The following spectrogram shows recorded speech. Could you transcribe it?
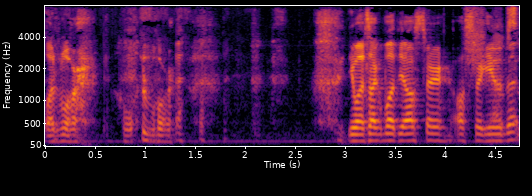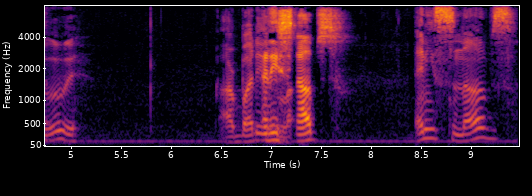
one more, one more. you want to talk about the All Star All Star game a bit? Absolutely. Our buddies. Any lo- snubs? any snubs?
